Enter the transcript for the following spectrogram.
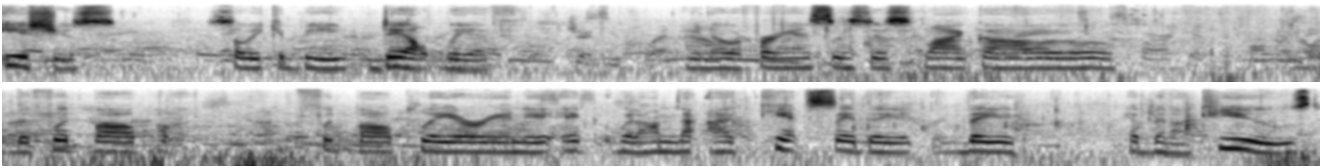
issues so it can be dealt with. You know, for instance, just like uh, the football football player in the well, I'm not, I can't say they they have been accused.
